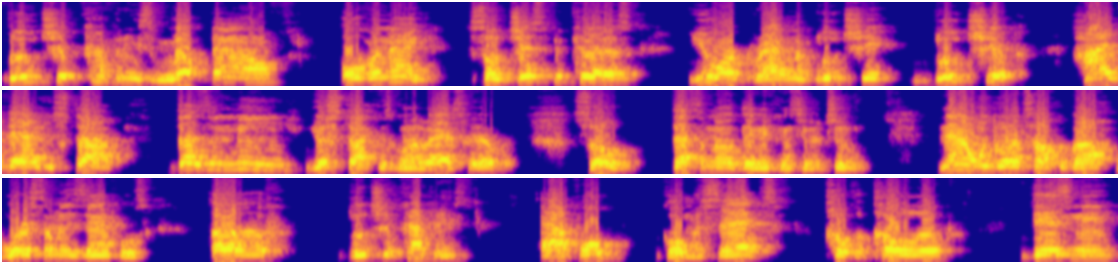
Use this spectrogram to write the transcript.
blue chip companies melt down overnight. So just because you are grabbing a blue chip, blue chip, high value stock doesn't mean your stock is going to last forever. So that's another thing to consider too. Now we're going to talk about what are some examples of blue chip companies. Apple, Goldman Sachs, Coca Cola, Disney,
